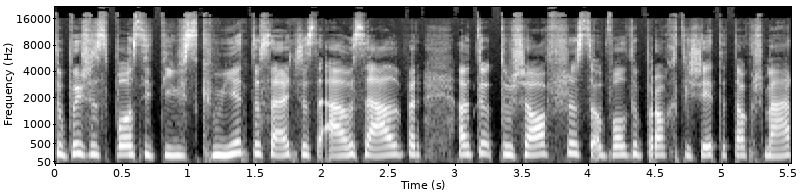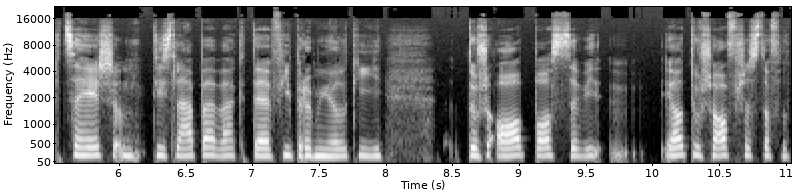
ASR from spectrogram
du bist ein positives Gemüt, du sagst es auch selber, aber du, du schaffst es, obwohl du praktisch jeden Tag Schmerzen hast und dein Leben wegen der Fibromyalgie anpassen wie, ja, du schaffst es, da viel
